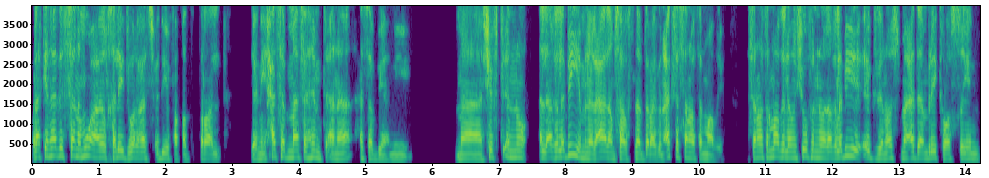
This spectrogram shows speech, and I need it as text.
ولكن هذه السنة مو على الخليج ولا على السعودية فقط. ترى يعني حسب ما فهمت أنا حسب يعني ما شفت إنه الأغلبية من العالم صار Snapdragon عكس السنوات الماضية. السنوات الماضية لو نشوف إنه الأغلبية Exynos ما عدا أمريكا والصين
